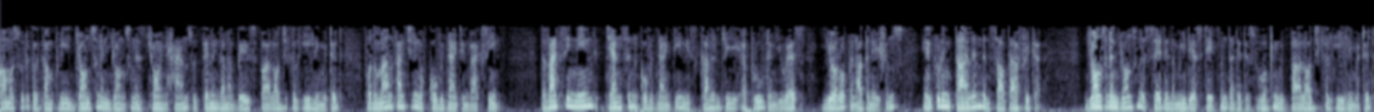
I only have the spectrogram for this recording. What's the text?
pharmaceutical company Johnson & Johnson has joined hands with Telangana-based Biological E Limited for the manufacturing of COVID-19 vaccine. The vaccine named Janssen COVID-19 is currently approved in U.S., Europe and other nations, including Thailand and South Africa. Johnson & Johnson has said in the media statement that it is working with Biological E Limited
